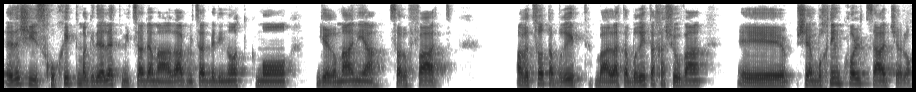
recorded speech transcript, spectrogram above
איזושהי זכוכית מגדלת מצד המערב, מצד מדינות כמו גרמניה, צרפת, ארצות הברית, בעלת הברית החשובה, אה, שהם בוחנים כל צעד שלו.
